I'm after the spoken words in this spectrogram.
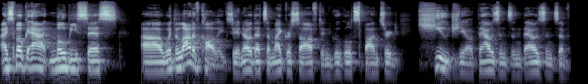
I spoke at MobiSys uh, with a lot of colleagues. You know, that's a Microsoft and Google sponsored huge, you know, thousands and thousands of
